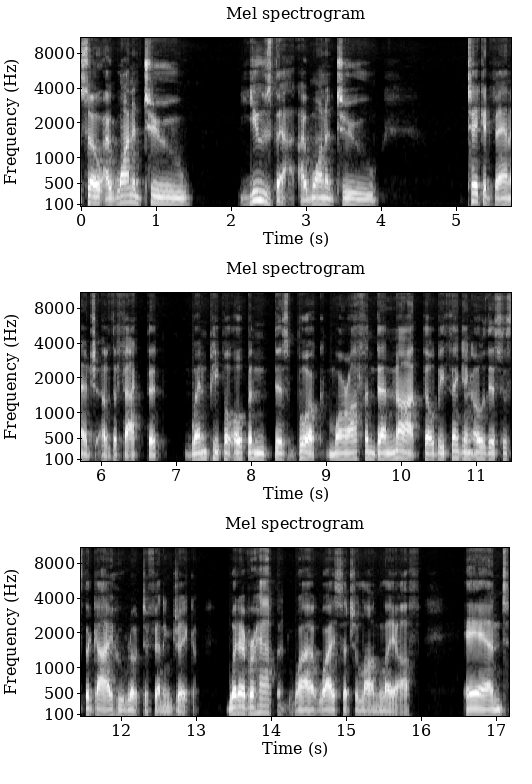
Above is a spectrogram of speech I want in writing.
So I wanted to use that. I wanted to take advantage of the fact that when people open this book, more often than not, they'll be thinking, "Oh, this is the guy who wrote Defending Jacob." Whatever happened? Why why such a long layoff? And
